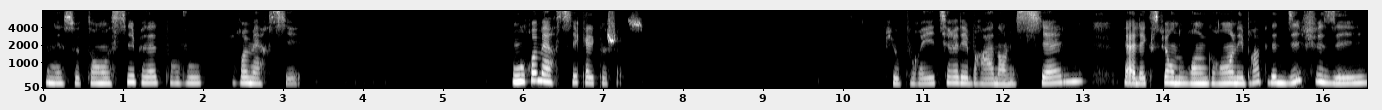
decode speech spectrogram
Prenez ce temps aussi peut-être pour vous remercier ou remercier quelque chose. Puis vous pourrez étirer les bras dans le ciel et à l'expire en ouvrant grand les bras, peut-être diffuser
